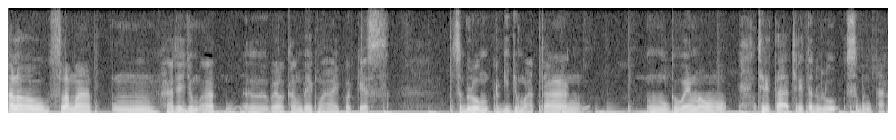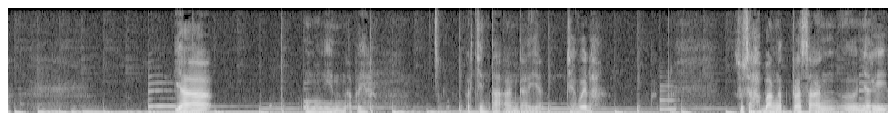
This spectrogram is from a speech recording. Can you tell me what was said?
Halo, selamat hmm, hari Jumat. Uh, welcome back my podcast. Sebelum pergi Jumatan, hmm, gue mau cerita cerita dulu sebentar. Ya ngomongin apa ya? Percintaan kali ya, cewek lah. Susah banget perasaan uh, nyari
